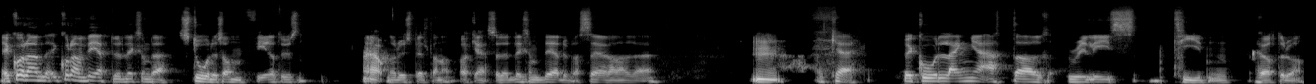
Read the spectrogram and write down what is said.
hvordan, hvordan vet du liksom det? Sto det som 4000 Ja. når du spilte den? Ok, Så det er liksom det du baserer eh, Mm. Ok. Hvor lenge etter release-tiden hørte du den?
